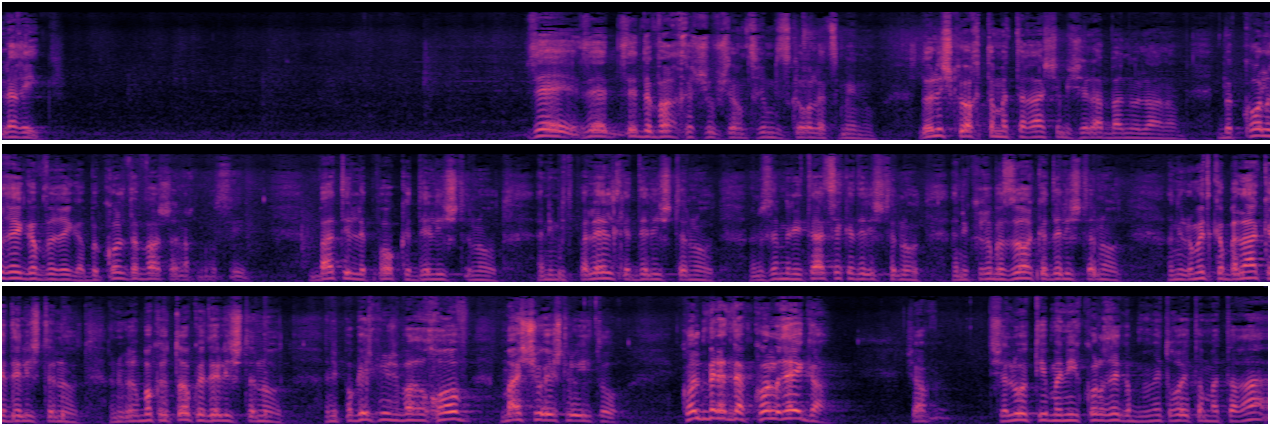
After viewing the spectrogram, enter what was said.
לריק. זה, זה, זה דבר חשוב שאנחנו צריכים לזכור לעצמנו. לא לשכוח את המטרה שבשלה באנו לעולם. בכל רגע ורגע, בכל דבר שאנחנו עושים. באתי לפה כדי להשתנות. אני מתפלל כדי להשתנות. אני עושה מדיטציה כדי להשתנות. אני קורא בזוהר כדי להשתנות. אני לומד קבלה כדי להשתנות. אני אומר בוקר טוב כדי להשתנות. אני פוגש מישהו ברחוב, משהו יש לו איתו. כל בן אדם, כל רגע. עכשיו, תשאלו אותי אם אני כל רגע באמת רואה את המטרה?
